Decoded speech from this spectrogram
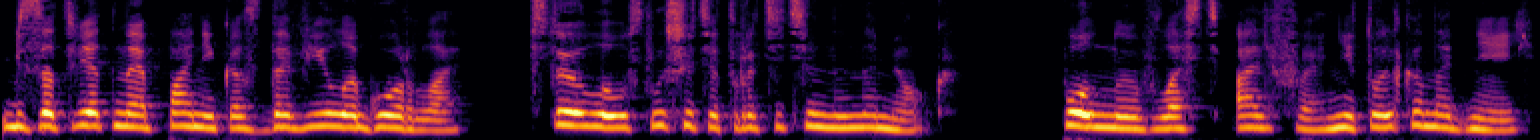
Безответная паника сдавила горло, стоило услышать отвратительный намек. Полную власть Альфы не только над ней,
